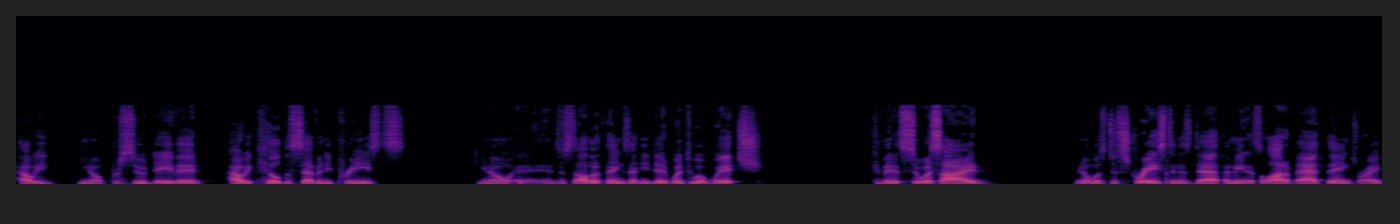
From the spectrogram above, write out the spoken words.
how he, you know, pursued David, how he killed the 70 priests, you know, and just other things that he did. Went to a witch, committed suicide, you know, was disgraced in his death. I mean, it's a lot of bad things, right?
